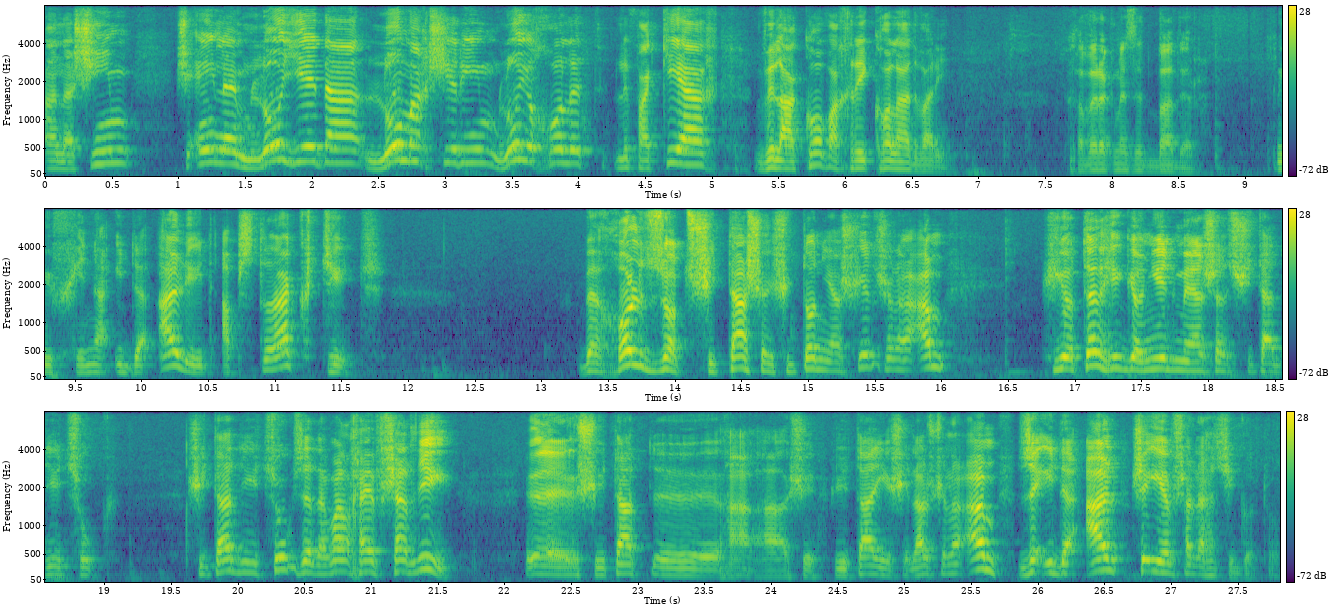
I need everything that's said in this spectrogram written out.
אנשים שאין להם לא ידע, לא מכשירים, לא יכולת לפקח ולעקוב אחרי כל הדברים. חבר הכנסת בדר. מבחינה אידיאלית, אבסטרקטית, בכל זאת שיטה של שלטון ישיר של העם היא יותר הגיונית מאשר שיטת ייצוג. שיטת ייצוג זה דבר האפשרי. אה, שיטת, אה, השיטה הישירה של העם זה אידיאל שאי אפשר להשיג אותו.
